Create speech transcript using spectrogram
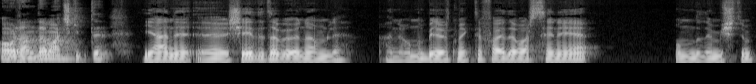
Oradan da maç gitti. Yani e, şey de tabii önemli. Hani onu belirtmekte fayda var. Seneye onu da demiştim.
